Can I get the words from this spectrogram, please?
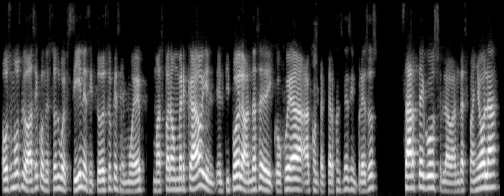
Osmos lo hace con estos webcines y todo esto que se mueve más para un mercado y el, el tipo de la banda se dedicó fue a, a contactar fanzines impresos. Sártegos, la banda española,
